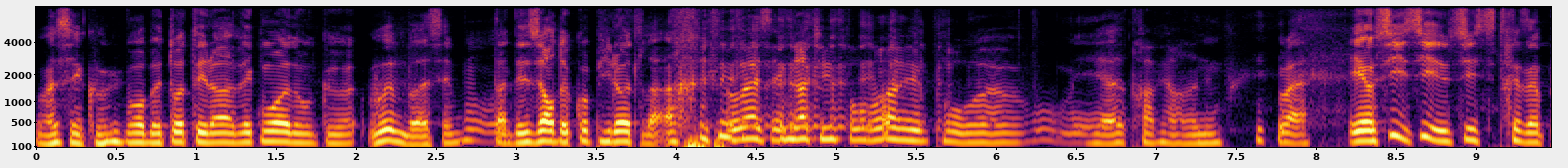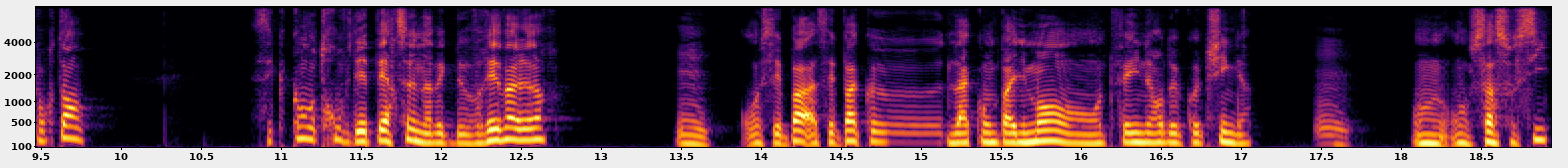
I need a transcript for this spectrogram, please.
Ouais, c'est cool. Bon, ben toi, t'es là avec moi, donc euh, Ouais, bah c'est bon. t'as des heures de copilote là. Ouais, c'est gratuit pour moi et pour euh, vous, mais à travers nous. Et aussi, ici, aussi, c'est très important. C'est que quand on trouve des personnes avec de vraies valeurs, Mm. on sait pas, c'est pas que de l'accompagnement, on te fait une heure de coaching. Mm. On, on s'associe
